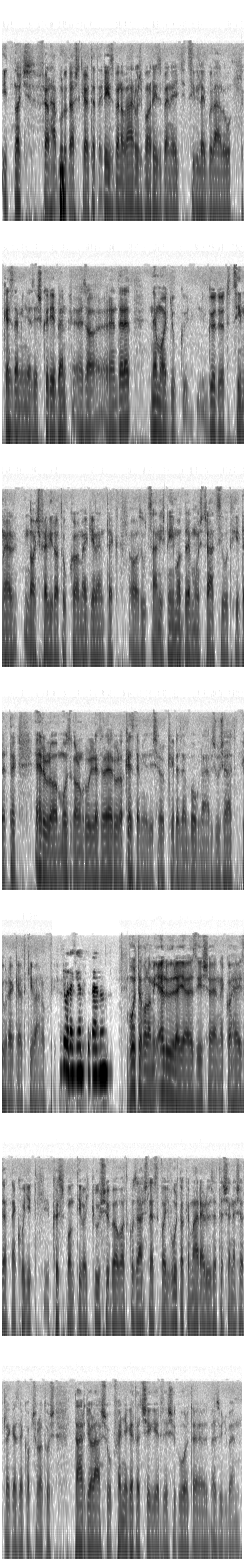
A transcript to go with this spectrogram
Itt nagy felháborodást keltett részben a városban, részben egy civilekből álló kezdeményezés körében ez a rendelet nem adjuk Gödöt címmel nagy feliratokkal megjelentek az utcán, és néma demonstrációt hirdettek. Erről a mozgalomról, illetve erről a kezdeményezésről kérdezem Bognár Zsuzsát. Jó reggelt kívánok! Jó reggelt kívánok! Volt-e valami előrejelzése ennek a helyzetnek, hogy itt központi vagy külső beavatkozás lesz, vagy voltak-e már előzetesen esetleg ezzel kapcsolatos tárgyalások, fenyegetettségérzésük volt -e ez ügyben?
